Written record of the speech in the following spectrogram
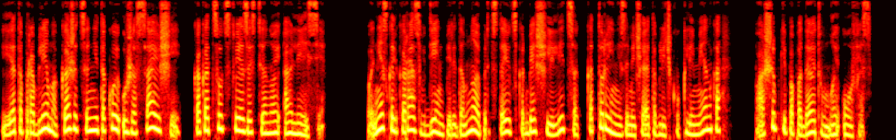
И эта проблема кажется не такой ужасающей, как отсутствие за стеной Олеси. По несколько раз в день передо мной предстают скорбящие лица, которые, не замечая табличку Клименко, по ошибке попадают в мой офис.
